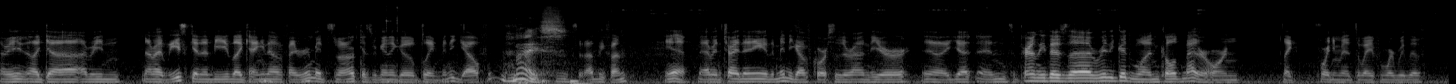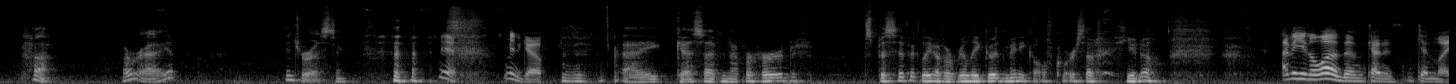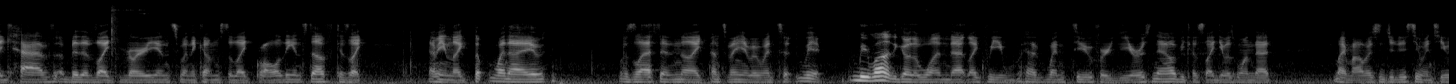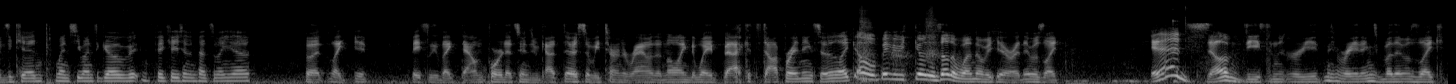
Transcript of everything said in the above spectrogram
I mean, like, uh, I mean, I'm at least gonna be like hanging out with my roommates tomorrow because we're gonna go play mini golf. nice. so that'd be fun. Yeah, I haven't tried any of the mini golf courses around here uh, yet, and apparently there's a really good one called Matterhorn, like 40 minutes away from where we live. Huh. All right. Yep. Interesting. Yeah, mini golf. I guess I've never heard specifically of a really good mini golf course. You know. I mean, a lot of them kind of can like have a bit of like variance when it comes to like quality and stuff. Because like, I mean, like the, when I was last in like Pennsylvania, we went to we we wanted to go to one that like we have went to for years now because like it was one that my mom was introduced to when she was a kid when she went to go va- vacation in Pennsylvania, but like it basically like downpoured as soon as we got there, so we turned around and along the way back it stopped raining. So they're like, oh, maybe we could go to this other one over here, and it was like it had some decent re- ratings, but it was like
